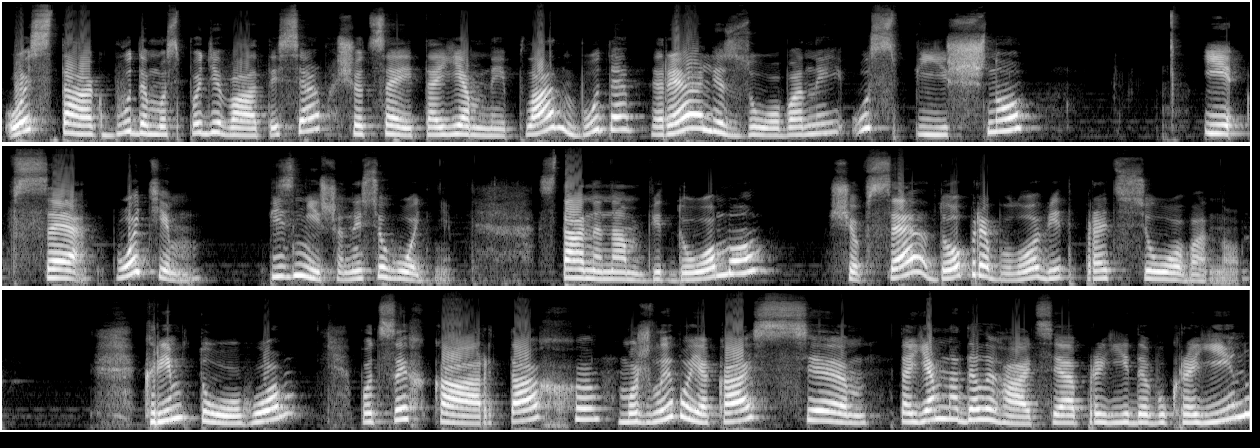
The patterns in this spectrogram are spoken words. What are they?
Ось так будемо сподіватися, що цей таємний план буде реалізований успішно. І все потім пізніше, не сьогодні, стане нам відомо, що все добре було відпрацьовано. Крім того, по цих картах, можливо, якась е, таємна делегація приїде в Україну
